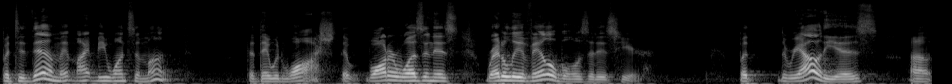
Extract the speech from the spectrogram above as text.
But to them, it might be once a month that they would wash, that water wasn't as readily available as it is here. But the reality is, uh,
